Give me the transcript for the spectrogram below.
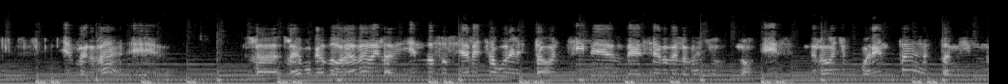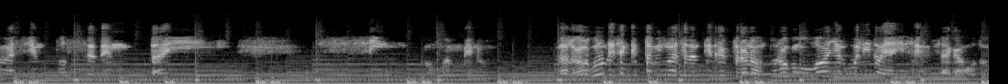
es verdad, eh, la, la época dorada de la vivienda social hecha por el Estado en Chile debe ser de los años, no, es de los años 40 hasta 1975 más o menos. Claro, algunos dicen que hasta 1973, pero no, duró como dos años el vuelito y ahí se, acabó todo.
